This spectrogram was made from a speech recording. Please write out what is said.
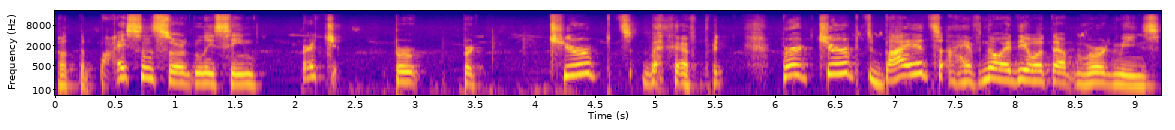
but the bison certainly seem per per perturbed perturbed by it. I have no idea what that word means.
